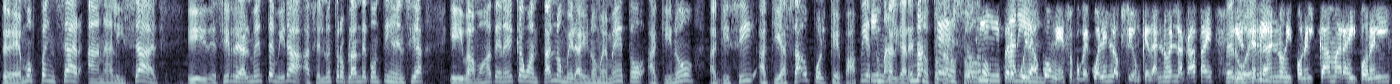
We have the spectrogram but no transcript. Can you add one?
debemos pensar, analizar y decir realmente, mira, hacer nuestro plan de contingencia y vamos a tener que aguantarnos. Mira, ahí no me meto, aquí no, aquí sí, aquí asado, porque papi, esto Y está el garete, nos toca a nosotros. Sí, pero Aniel. cuidado con eso, porque ¿cuál es la opción? Quedarnos en la casa y, Pero, y Eddie- y poner cámaras y poner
